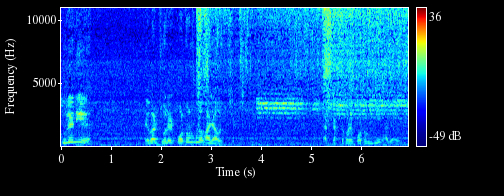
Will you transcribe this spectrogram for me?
তুলে নিয়ে এবার ঝোলের পটলগুলো ভাজা হচ্ছে। একটা একটা করে পটল দিয়ে ভাজা হচ্ছে।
